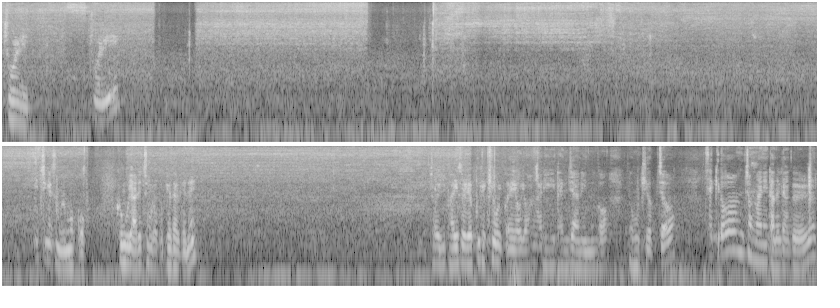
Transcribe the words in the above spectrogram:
주얼리 주얼리. 이층에서물 먹고 그물이 아래층으로 배달되네. 저희 바이솔 예쁘게 키울 거예요. 요 항아리 단지 안에 있는 거 너무 귀엽죠? 새끼도 엄청 많이 작을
